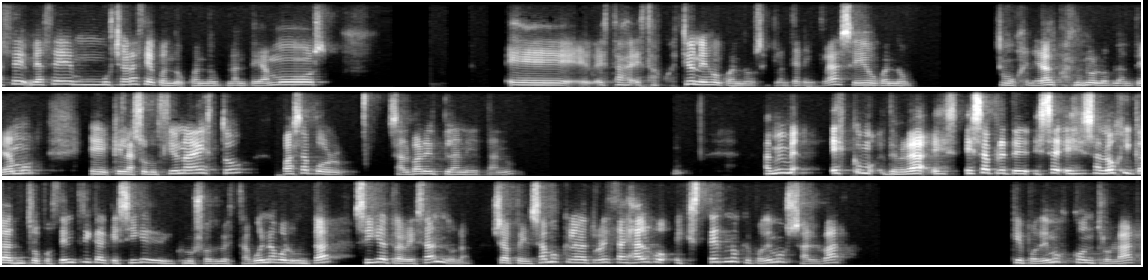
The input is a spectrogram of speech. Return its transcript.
hace, mucha gracia cuando, planteamos eh, estas, cuestiones o cuando se plantean en clase o en general, cuando nos lo planteamos, eh, que la solución a esto pasa por salvar el planeta. ¿no? A mí es como, de verdad, es esa, esa, lógica antropocéntrica que sigue, incluso nuestra buena voluntad, sigue atravesándola. O sea, pensamos que la naturaleza es algo externo que podemos salvar, que podemos controlar.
